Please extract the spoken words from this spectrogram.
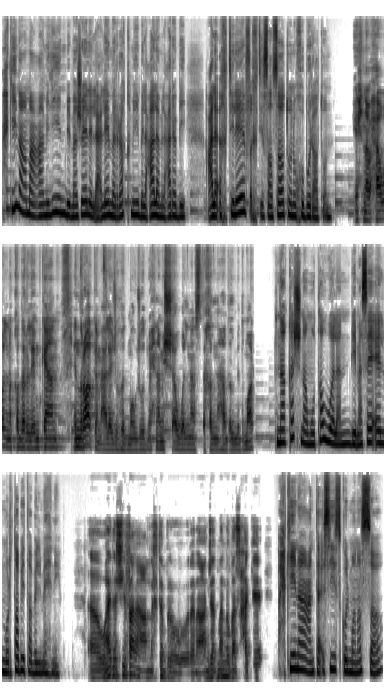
حكينا مع عاملين بمجال الإعلام الرقمي بالعالم العربي على اختلاف اختصاصاتهم وخبراتهم. إحنا حاولنا قدر الإمكان نراكم على جهد موجود. إحنا مش أول ناس دخلنا هذا المضمار تناقشنا مطولا بمسائل مرتبطة بالمهنة. آه، وهذا الشيء فعلا عم نختبره رنا عن جد منه بس حكي. حكينا عن تأسيس كل منصة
